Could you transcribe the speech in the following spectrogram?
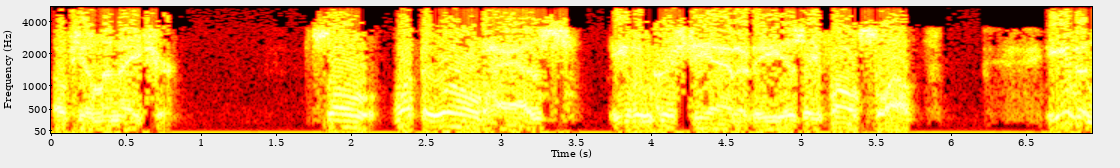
of human nature. So what the world has even Christianity, is a false love. Even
